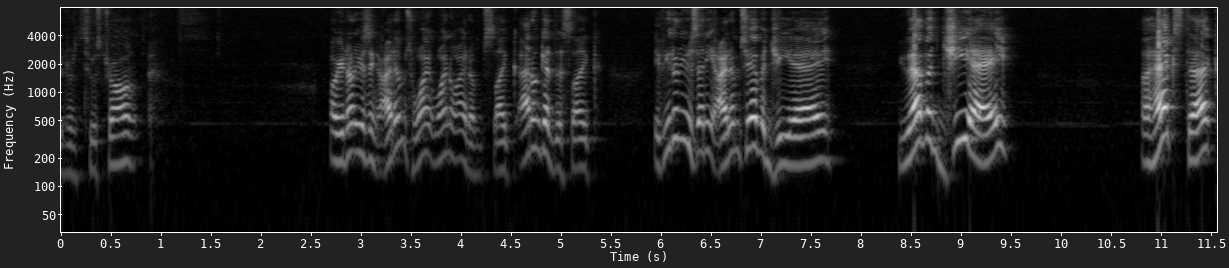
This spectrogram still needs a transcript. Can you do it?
Kindred's too strong. Oh, you're not using items? Why, why no items? Like, I don't get this. Like, if you don't use any items, you have a GA. You have a GA, a Hextech,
